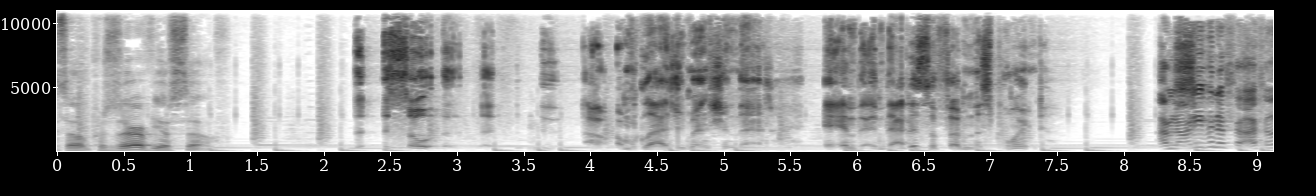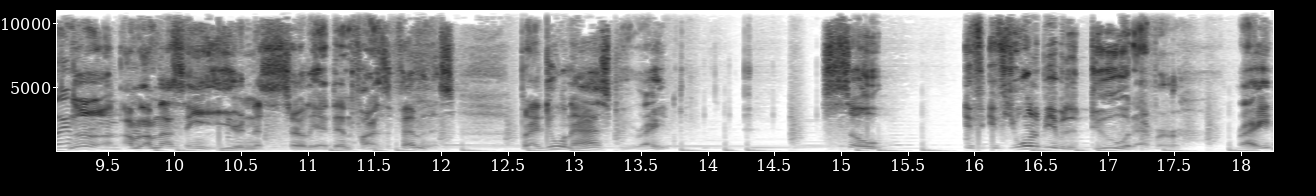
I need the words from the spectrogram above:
so preserve yourself. So uh, I'm glad you mentioned that, and, and that is a feminist point. I'm not even a. Fe- I feel like no, no, I'm, I'm not saying you're necessarily identified as a feminist, but I do want to ask you, right? So, if if you want to be able to do whatever, right?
